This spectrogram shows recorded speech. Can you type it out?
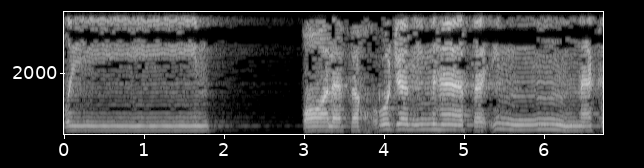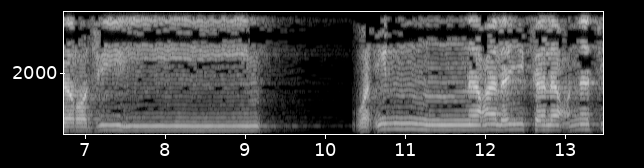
طِينٍ. قَالَ فَاخْرُجْ مِنْهَا فَإِنَّكَ رَجِيمٌ وَإِنَّ عَلَيْكَ لَعْنَتِي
